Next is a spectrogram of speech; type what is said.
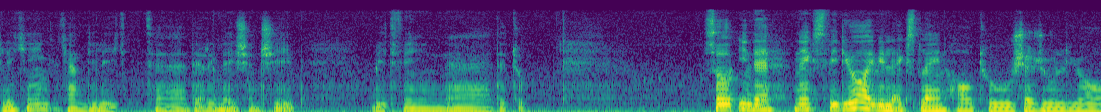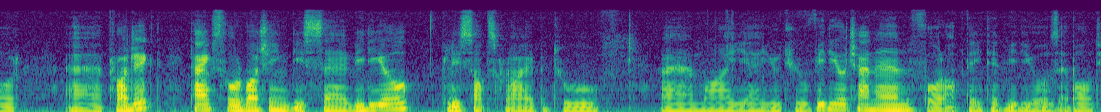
clicking you can delete the relationship between uh, the two. So in the next video I will explain how to schedule your uh, project. Thanks for watching this uh, video. Please subscribe to uh, my uh, YouTube video channel for updated videos about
